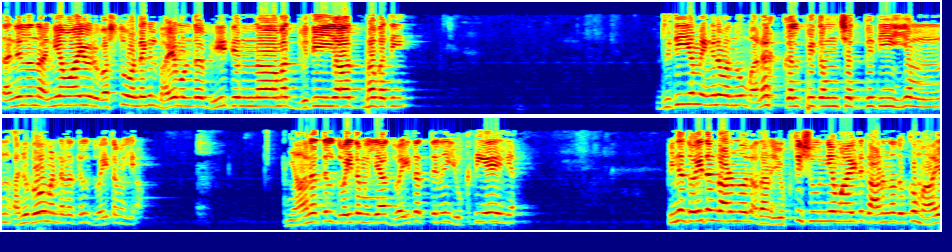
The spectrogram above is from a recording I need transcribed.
തന്നിൽ നിന്ന് അന്യമായ ഒരു വസ്തു ഉണ്ടെങ്കിൽ ഭയമുണ്ട്. ഭീതിർനാമ ദ്വിതീയാദ്ഭവതി ദ്വിതീയം എങ്ങനെ വന്നു? മനഃകൽപ്പിതം ചദ്വിതീയം അനുഭവമണ്ഡലത്തിൽ ദ്വൈതമില്ല. ജ്ഞാനത്തിൽ ദ്വൈതമില്ല ദ്വൈതത്തിന് യുക്തിയേ ഇല്ല. പിന്നെ ദ്വൈതം കാണുന്നല്ലോ അതാണ് യുക്തിശൂന്യമായിട്ട് കാണുന്നതൊക്കെ മായ.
